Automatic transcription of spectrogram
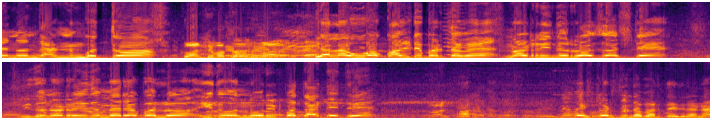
ಏನು ಅಂತ ಅಣ್ಣಂಗೆ ಗೊತ್ತು. ಎಲ್ಲ ಹೂವು ಕ್ವಾಲಿಟಿ ಬರ್ತವೆ. ನೋಡ್ರಿ ಇದು ರೋಸು ಅಷ್ಟೇ. ಇದು ನೋಡ್ರಿ ಇದು ಮೆರೆಬಲ್ಲು ಇದು ಒಂದು ನೂರ ಇಪ್ಪತ್ತು ಆತೈತೆ. ನೀವು ಎಷ್ಟು ವರ್ಷದಿಂದ ಬರ್ತಾ ಇದ್ರಣ್ಣ?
